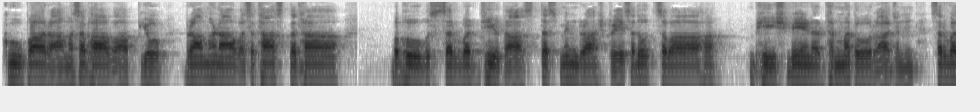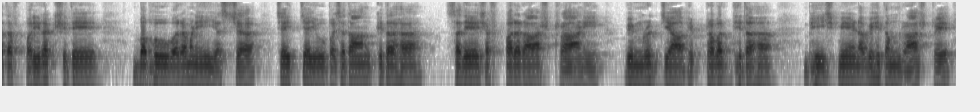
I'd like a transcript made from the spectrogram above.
कूपारामसभावाप्यो ब्राह्मणा वसथास्तथा। बभूवुः सर्वर्धियुतास्तस्मिन् राष्ट्रे सदोत्सवाः। भीष्मेण धर्मतो राजन् सर्वतः परिरक्षिते। बभूव रमणीयश्च चैत्ययूपशताङ्कितः। सदेशः परराष्ट्राणि विमृज्याभिप्रवर्धितः भीष्मेण विहितम् राष्ट्रे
